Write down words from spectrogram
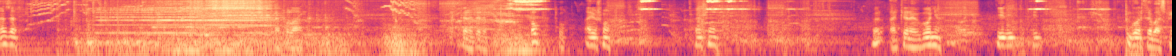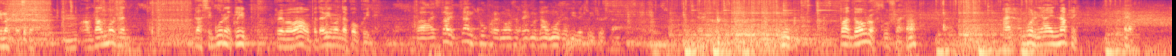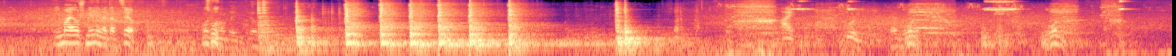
Nazad. Aj polako. Tere, tere. Hop, tu. Aj još malo. Aj još malo. Super, aj tere u gornju. Idi, idi. Gor treba sprimakati. Mm, ali da li može da se gurne klip prema vamo pa da vidimo onda koliko ide? Pa aj stavi tren tu pored noža da ima da li može da ide klip još tamo. Pa dobro, slušaj. A? Aj, gurni, aj napni. Evo. Ima još milimetar ceo. Svud. Aj. Gurni. Gurni. Gurni.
